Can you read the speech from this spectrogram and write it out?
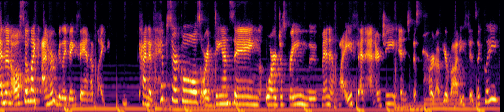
and then also, like, I'm a really big fan of like kind of hip circles or dancing or just bringing movement and life and energy into this part of your body physically.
